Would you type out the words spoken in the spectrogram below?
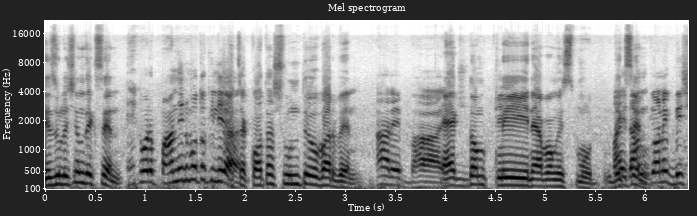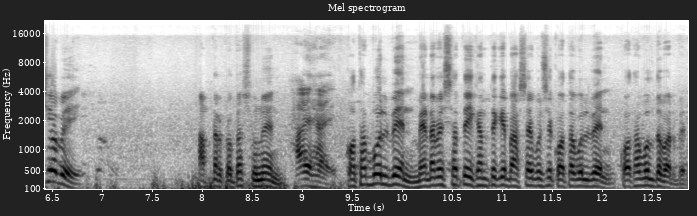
রেজুলেশন দেখছেন? একেবারে পানির মতো ক্লিয়ার আচ্ছা কথা শুনতেও পারবেন। আরে ভাই। একদম ক্লিন এবং স্মুথ দেখছেন? কি অনেক বেশি হবে? আপনার কথা শুনেন। Hi hi. কথা বলবেন ম্যাডামের সাথে এখান থেকে বাসায় বসে কথা বলবেন কথা বলতে পারবেন।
